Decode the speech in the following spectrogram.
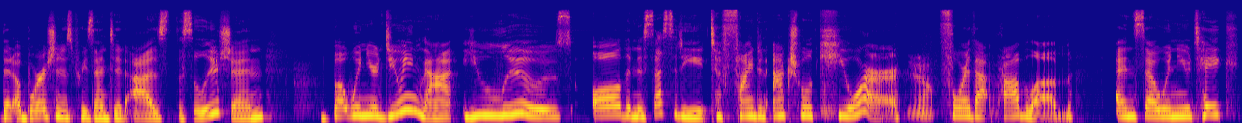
that abortion is presented as the solution. But when you're doing that, you lose all the necessity to find an actual cure yeah. for that problem. And so when you take,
